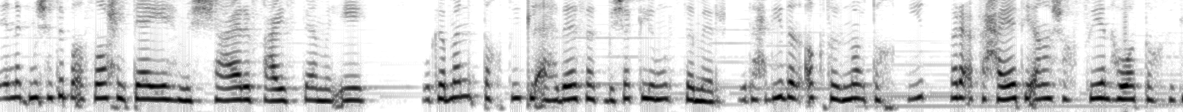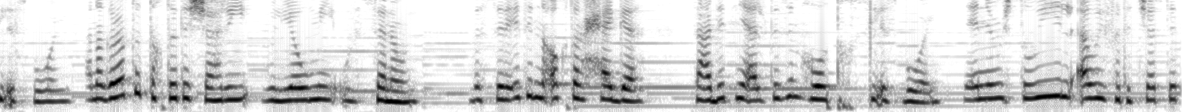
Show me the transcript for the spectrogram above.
لأنك مش هتبقى صاحي تايه مش عارف عايز تعمل إيه. وكمان التخطيط لأهدافك بشكل مستمر. وتحديدا أكتر نوع تخطيط فرق في حياتي أنا شخصيا هو التخطيط الأسبوعي. أنا جربت التخطيط الشهري واليومي والسنوي. بس لقيت إن أكتر حاجة ساعدتني ألتزم هو التخطيط الأسبوعي. لأن مش طويل قوي فتتشتت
